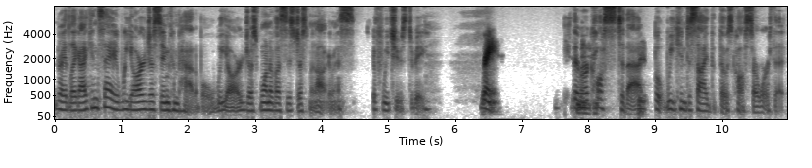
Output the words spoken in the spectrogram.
Right? Like I can say, we are just incompatible. We are just, one of us is just monogamous if we choose to be. Right. There are Mhm. costs to that, but we can decide that those costs are worth it.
